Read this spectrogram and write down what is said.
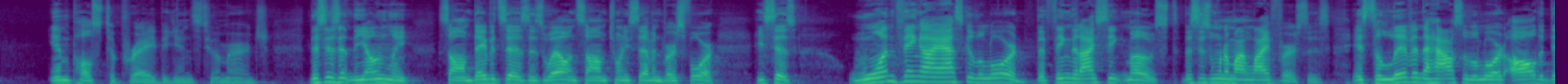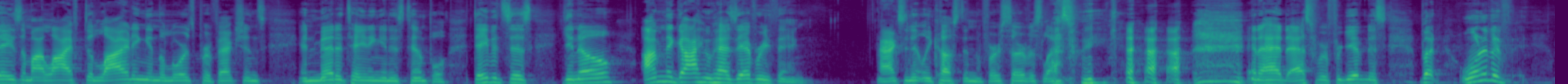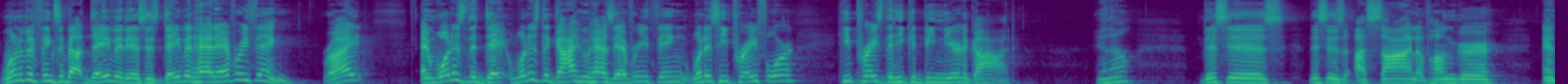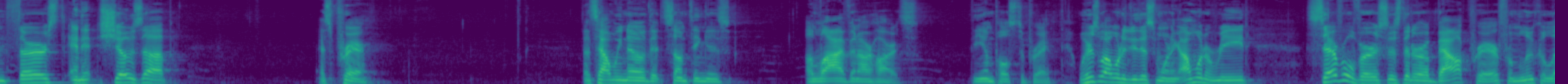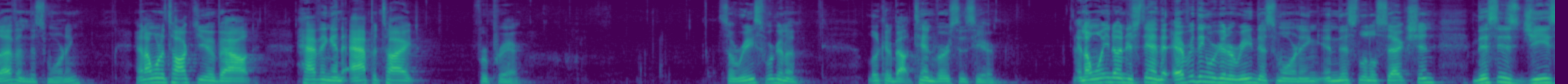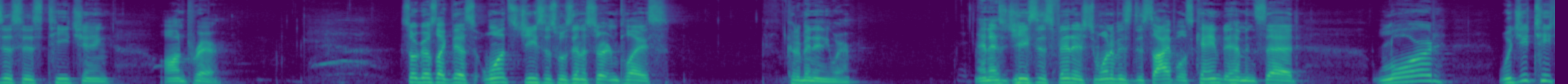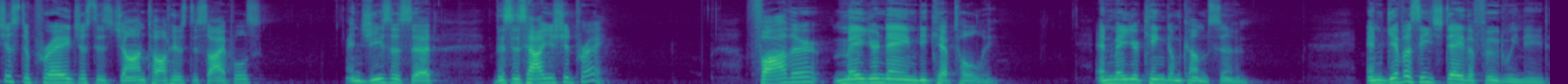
impulse to pray begins to emerge. This isn't the only psalm. David says as well in Psalm 27, verse 4, he says, one thing I ask of the Lord, the thing that I seek most, this is one of my life verses, is to live in the house of the Lord all the days of my life, delighting in the Lord's perfections and meditating in his temple. David says, You know, I'm the guy who has everything. I accidentally cussed in the first service last week, and I had to ask for forgiveness. But one of the, one of the things about David is, is David had everything, right? And what is the what is the guy who has everything? What does he pray for? He prays that he could be near to God. You know? This is this is a sign of hunger and thirst and it shows up as prayer. That's how we know that something is alive in our hearts. The impulse to pray. Well, here's what I want to do this morning. I want to read several verses that are about prayer from Luke 11 this morning. And I want to talk to you about having an appetite for prayer. So, Reese, we're going to look at about 10 verses here. And I want you to understand that everything we're going to read this morning in this little section, this is Jesus' teaching on prayer. So it goes like this Once Jesus was in a certain place, could have been anywhere. And as Jesus finished, one of his disciples came to him and said, Lord, would you teach us to pray just as John taught his disciples? And Jesus said, This is how you should pray Father, may your name be kept holy, and may your kingdom come soon. And give us each day the food we need.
